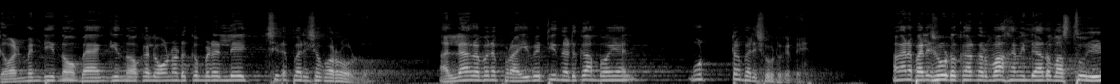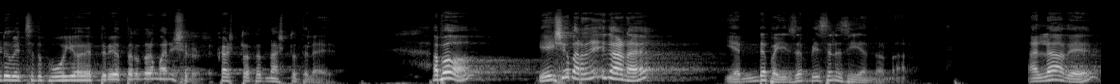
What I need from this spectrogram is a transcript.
ഗവൺമെന്റിൽ നിന്നോ ബാങ്കിൽ നിന്നോ ഒക്കെ ലോൺ എടുക്കുമ്പോഴല്ലേ ഇച്ചിരി പലിശ കുറവുള്ളൂ. അല്ലാതെ പിന്നെ പ്രൈവറ്റിൽ നിന്ന് എടുക്കാൻ പോയാൽ മുട്ട പലിശ കൊടുക്കണ്ടേ അങ്ങനെ പലിശ കൊടുക്കാൻ നിർവാഹമില്ലാതെ വസ്തു ഈട് വെച്ചത് പോയോ എത്രയോ എത്ര എത്ര മനുഷ്യരുണ്ട്. കഷ്ടത്തിൽ നഷ്ടത്തിലായ. അപ്പോൾ യേശു പറഞ്ഞ ഇതാണ് എന്റെ പൈസ ബിസിനസ് ചെയ്യാൻ തന്ന. അല്ലാതെ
